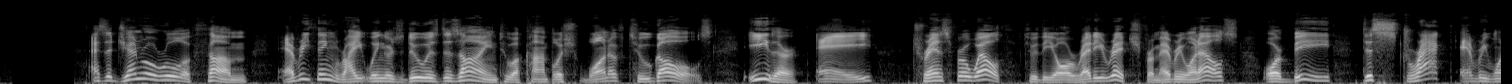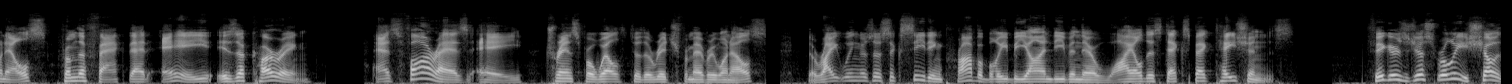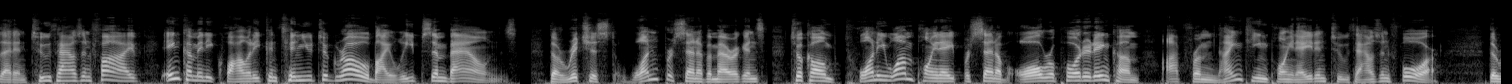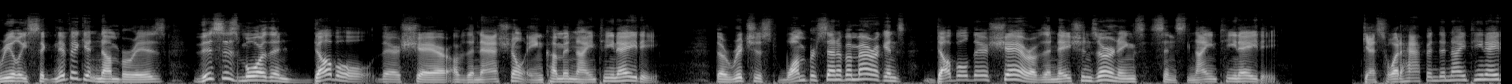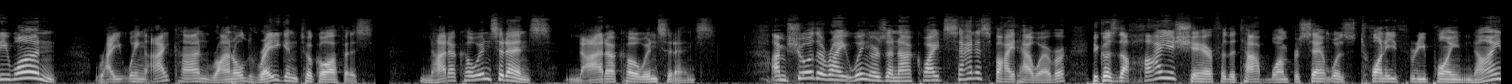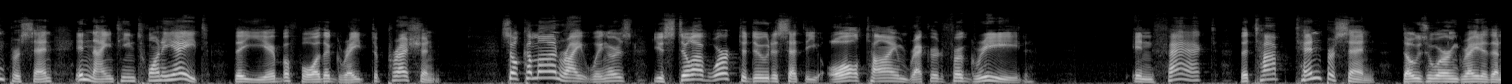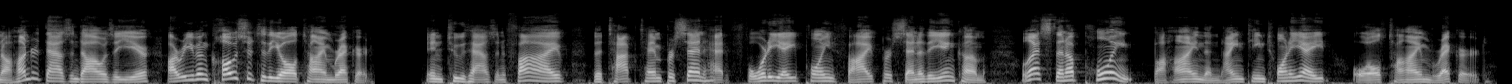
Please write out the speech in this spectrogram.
As a general rule of thumb, everything right wingers do is designed to accomplish one of two goals either A. Transfer wealth to the already rich from everyone else, or B. Distract everyone else from the fact that A is occurring. As far as A. Transfer wealth to the rich from everyone else, the right wingers are succeeding probably beyond even their wildest expectations. Figures just released show that in 2005, income inequality continued to grow by leaps and bounds. The richest 1% of Americans took home 21.8% of all reported income, up from 19.8 in 2004. The really significant number is this is more than double their share of the national income in 1980. The richest 1% of Americans doubled their share of the nation's earnings since 1980. Guess what happened in 1981? Right wing icon Ronald Reagan took office. Not a coincidence. Not a coincidence. I'm sure the right wingers are not quite satisfied, however, because the highest share for the top 1% was 23.9% in 1928, the year before the Great Depression. So come on, right wingers, you still have work to do to set the all time record for greed. In fact, the top 10%, those who earn greater than $100,000 a year, are even closer to the all time record. In 2005, the top 10% had 48.5% of the income, less than a point behind the 1928 all time record.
